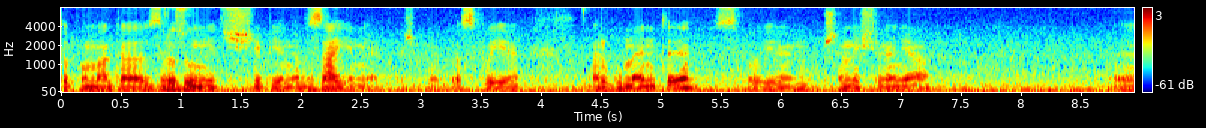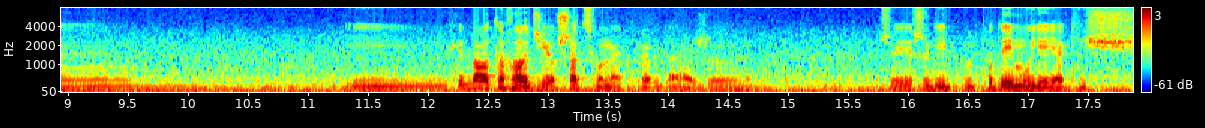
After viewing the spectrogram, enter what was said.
To pomaga zrozumieć siebie nawzajem jakoś, prawda? Swoje argumenty, swoje przemyślenia. Yy, I chyba o to chodzi, o szacunek, prawda? Że, że jeżeli podejmuję jakiś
